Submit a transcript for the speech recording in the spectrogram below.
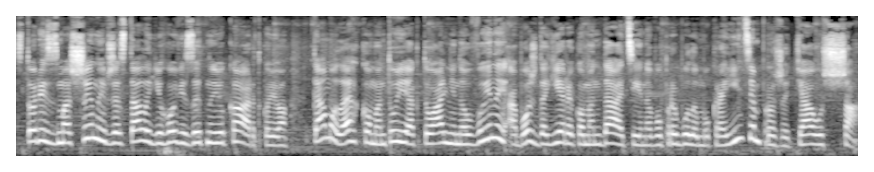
Сторіс з машини вже стали його візитною карткою. Там Олег коментує актуальні новини або ж дає рекомендації новоприбулим українцям про життя у США.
